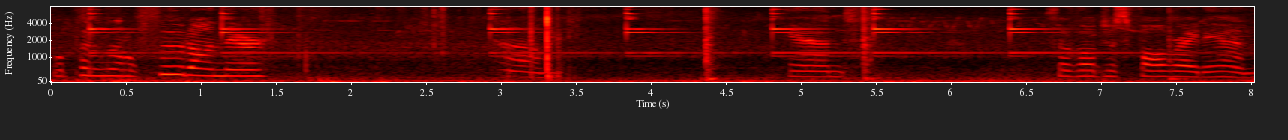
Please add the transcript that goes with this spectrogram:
we'll put a little food on there. Um, and so they'll just fall right in.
